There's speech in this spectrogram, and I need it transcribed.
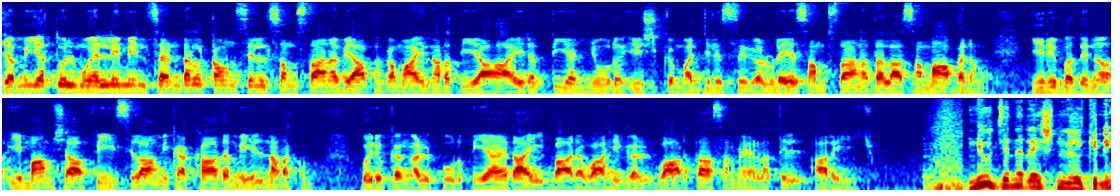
ജമിയത്തുൽ മുഅല്ലിമീൻ സെൻട്രൽ കൗൺസിൽ സംസ്ഥാന വ്യാപകമായി നടത്തിയ ആയിരത്തി അഞ്ഞൂറ് ഇഷ്ക് മജ്ലിസുകളുടെ സംസ്ഥാനതല സമാപനം ഇരുപതിന് ഇമാം ഷാഫി ഇസ്ലാമിക് അക്കാദമിയിൽ നടക്കും. ഒരുക്കങ്ങൾ പൂർത്തിയായതായി ഭാരവാഹികൾ വാർത്താസമ്മേളനത്തിൽ അറിയിച്ചു. ന്യൂ ജനറേഷനുകൾക്കിനി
